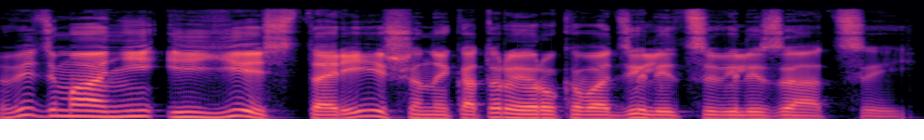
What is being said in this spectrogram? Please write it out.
Видимо, они и есть старейшины, которые руководили цивилизацией.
